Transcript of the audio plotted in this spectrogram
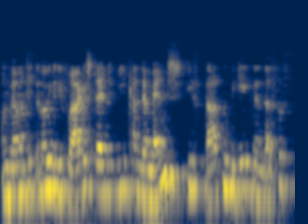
Und wenn man sich dann immer wieder die Frage stellt, wie kann der Mensch diesen Daten begegnen, dass es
